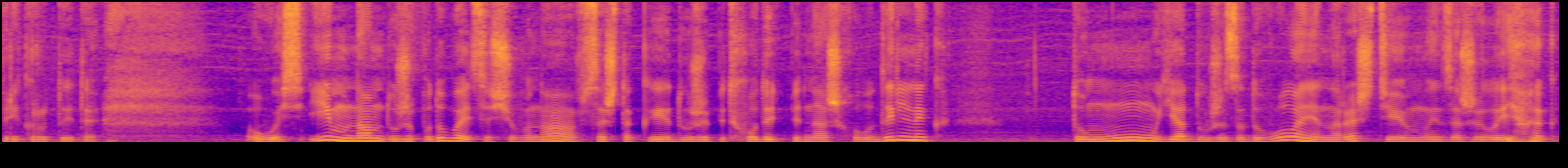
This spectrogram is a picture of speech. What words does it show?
прикрутити. Ось, і нам дуже подобається, що вона все ж таки дуже підходить під наш холодильник. Тому я дуже задоволена. Нарешті ми зажили як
